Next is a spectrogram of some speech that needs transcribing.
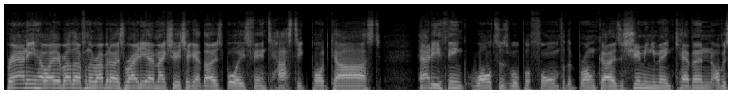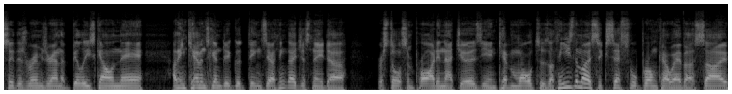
Brownie, how are you, brother? From the Rabbitohs Radio. Make sure you check out those boys. Fantastic podcast. How do you think Walters will perform for the Broncos? Assuming you mean Kevin. Obviously, there's rumors around that Billy's going there. I think Kevin's going to do good things there. I think they just need to restore some pride in that jersey. And Kevin Walters, I think he's the most successful Bronco ever. So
